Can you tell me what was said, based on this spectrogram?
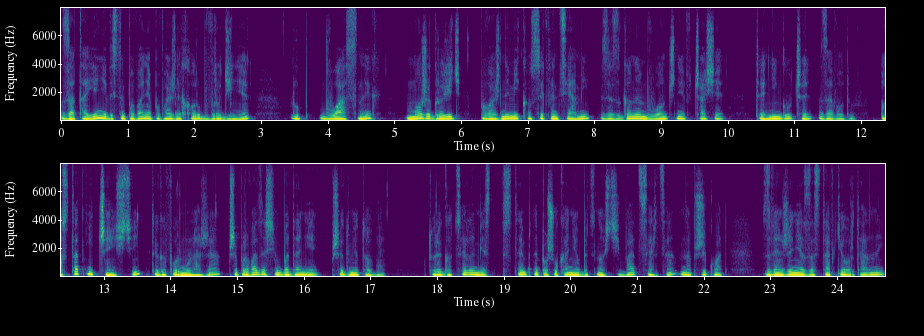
Zatajenie występowania poważnych chorób w rodzinie lub własnych może grozić poważnymi konsekwencjami ze zgonem włącznie w czasie treningu czy zawodów. W ostatniej części tego formularza przeprowadza się badanie przedmiotowe, którego celem jest wstępne poszukanie obecności wad serca, np. zwężenia zastawki aortalnej,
